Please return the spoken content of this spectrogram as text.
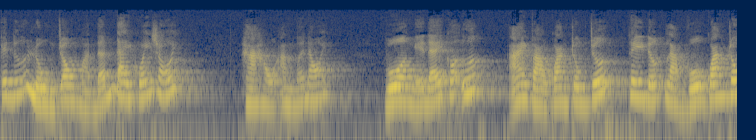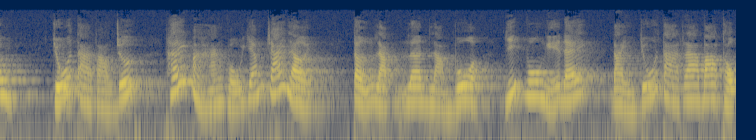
Cái đứa luồn trôn mà đến đây quấy rối? Hà Hầu Anh mới nói, Vua nghĩa đế có ước, Ai vào quan trung trước thì được làm vua quan trung. Chúa ta vào trước, Thế mà hạng vũ dám trái lời. Tự lập lên làm vua, Giết vua nghĩa đế Đầy chúa ta ra ba thục.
